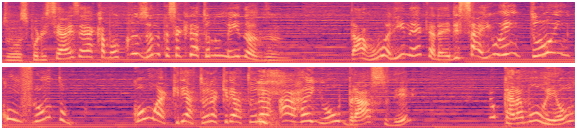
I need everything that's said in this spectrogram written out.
dos policiais né, acabou cruzando com essa criatura no meio da, do- da rua ali, né, cara? Ele saiu, entrou em confronto com a criatura, a criatura arranhou o braço dele e o cara morreu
